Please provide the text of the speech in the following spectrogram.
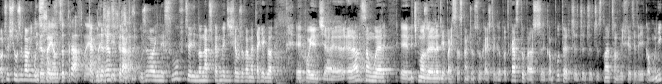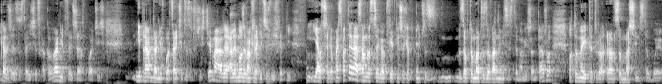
oczywiście używał innych uderzająco słów. trafne. Tak, uderzająco trafne. Czas. Używał innych słów, czyli no na przykład my dzisiaj używamy takiego y, pojęcia ransomware. Być może ledwie Państwo skończą słuchać tego podcastu, Wasz komputer komputer czy, czy, czy, czy smartfon wyświetli taki komunikat, że zostaliście schakowani, tutaj trzeba wpłacić. Nieprawda, nie wpłacajcie, to jest oczywiście ściema, ale, ale może Wam się takie coś wyświetli. Ja ostrzegam Państwa teraz, a on ostrzegał w kwietniu 65 przez zautomatyzowanymi systemami szantażu. Automated Ransom Machines to były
